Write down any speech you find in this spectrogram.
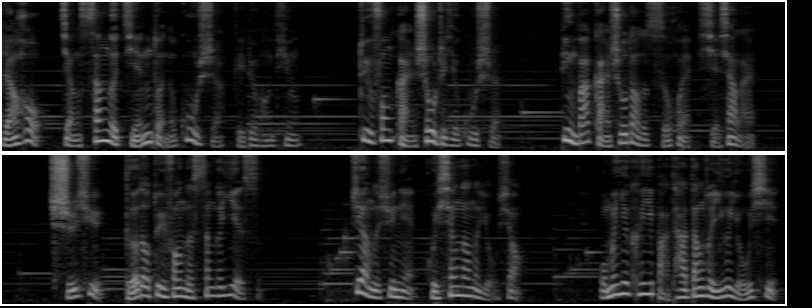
然后讲三个简短的故事给对方听，对方感受这些故事，并把感受到的词汇写下来，持续得到对方的三个 yes，这样的训练会相当的有效。我们也可以把它当做一个游戏，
